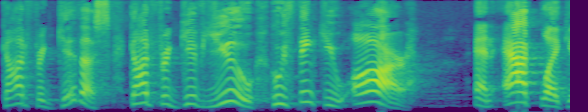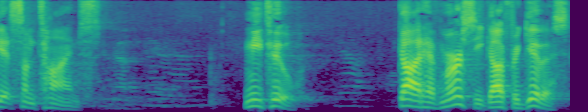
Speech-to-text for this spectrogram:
God forgive us. God forgive you who think you are and act like it sometimes. Me too. God have mercy. God forgive us.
